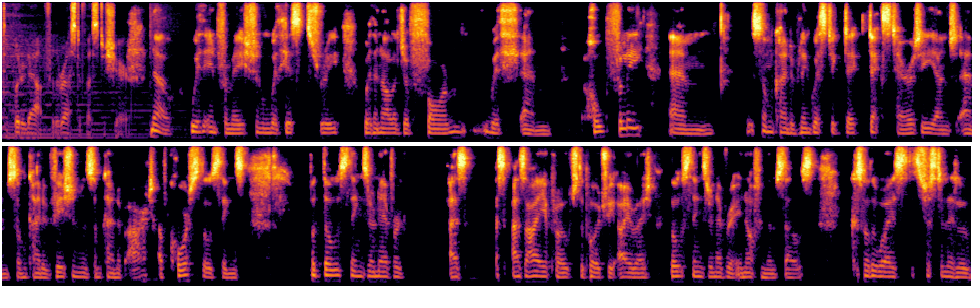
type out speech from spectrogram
to put it out for the rest of us to share. Now, with information, with history, with a knowledge of form, with um, hopefully um, some kind of linguistic de- dexterity and um, some kind of vision and some kind of art. Of course, those things, but those things are never as as, as I approach the poetry I write, those things are never enough in themselves, because otherwise it's just a little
